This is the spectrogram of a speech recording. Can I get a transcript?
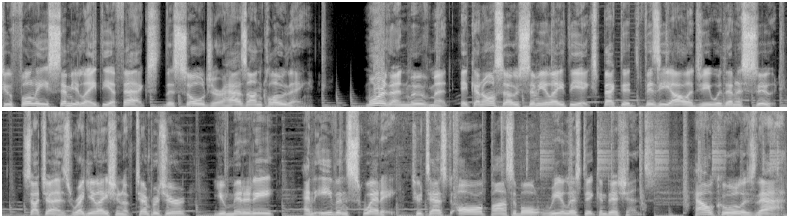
to fully simulate the effects the soldier has on clothing. More than movement, it can also simulate the expected physiology within a suit, such as regulation of temperature, humidity, and even sweating to test all possible realistic conditions. How cool is that?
